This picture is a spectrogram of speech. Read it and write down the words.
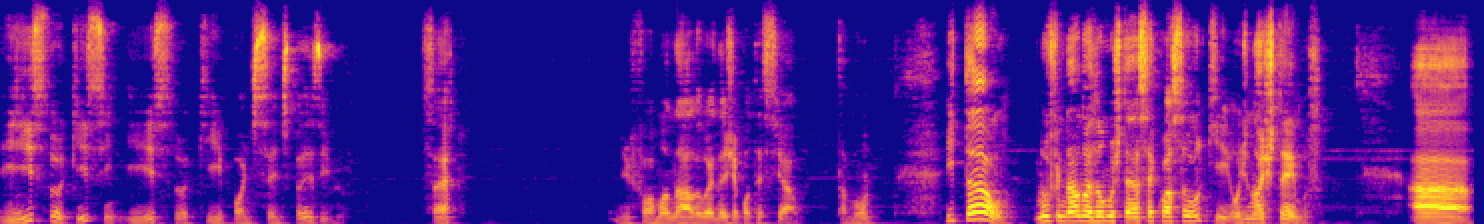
Isso aqui sim, isso aqui pode ser desprezível, certo? De forma análoga à energia potencial tá bom? Então, no final nós vamos ter essa equação aqui, onde nós temos a,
